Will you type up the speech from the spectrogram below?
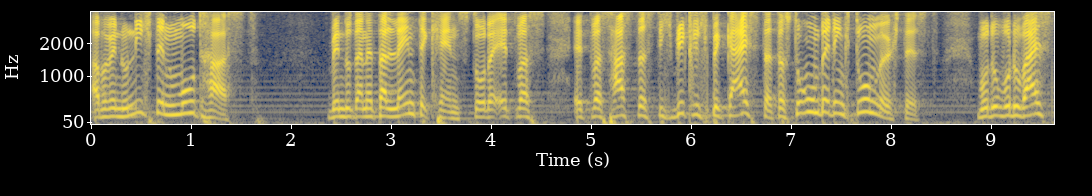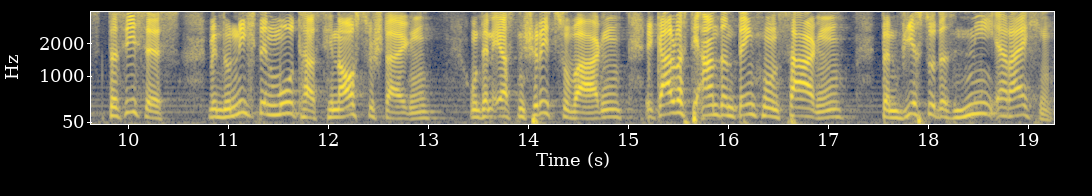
aber wenn du nicht den Mut hast, wenn du deine Talente kennst oder etwas, etwas hast, das dich wirklich begeistert, das du unbedingt tun möchtest, wo du, wo du weißt, das ist es, wenn du nicht den Mut hast, hinauszusteigen, und den ersten Schritt zu wagen, egal was die anderen denken und sagen, dann wirst du das nie erreichen.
